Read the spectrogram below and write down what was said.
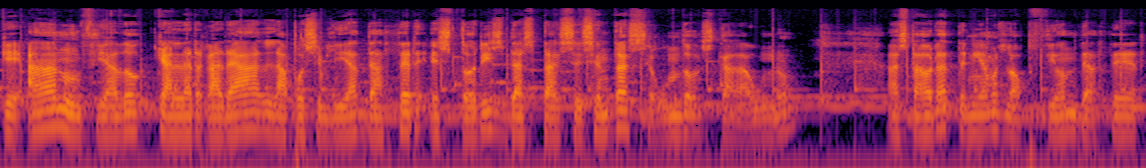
que ha anunciado que alargará la posibilidad de hacer stories de hasta 60 segundos cada uno. Hasta ahora teníamos la opción de hacer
